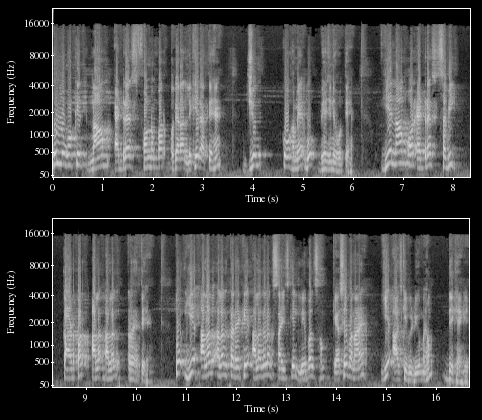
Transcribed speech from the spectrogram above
उन लोगों के नाम एड्रेस फ़ोन नंबर वगैरह लिखे रहते हैं, जिनको हमें वो भेजने होते हैं। ये नाम और एड्रेस सभी कार्ड पर अलग अलग रहते हैं। तो ये अलग अलग तरह के अलग अलग साइज़ के लेबल्स हम कैसे बनाएँ, ये आज की वीडियो में हम देखेंगे।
